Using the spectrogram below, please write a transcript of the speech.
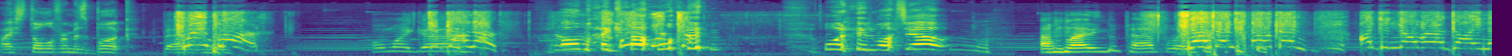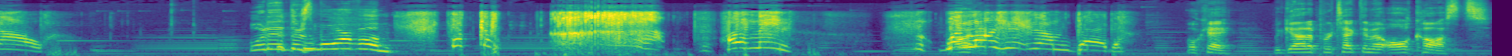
I stole it from his book. Creeper! Oh my god. Gunner! Oh my god, Wooden! Wooden, watch out! Oh, I'm lighting the pathway. Sheldon, Sheldon! I did not want to die now. Wooden, there's more of them! What the? Help me. One I- more hit and I'm dead. Okay, we gotta protect him at all costs.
